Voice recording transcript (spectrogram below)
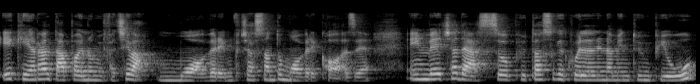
e che in realtà poi non mi faceva muovere, mi faceva soltanto muovere cose. E invece adesso piuttosto che quell'allenamento in più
